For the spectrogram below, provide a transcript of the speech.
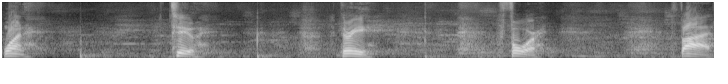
One, two, three, four, five,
